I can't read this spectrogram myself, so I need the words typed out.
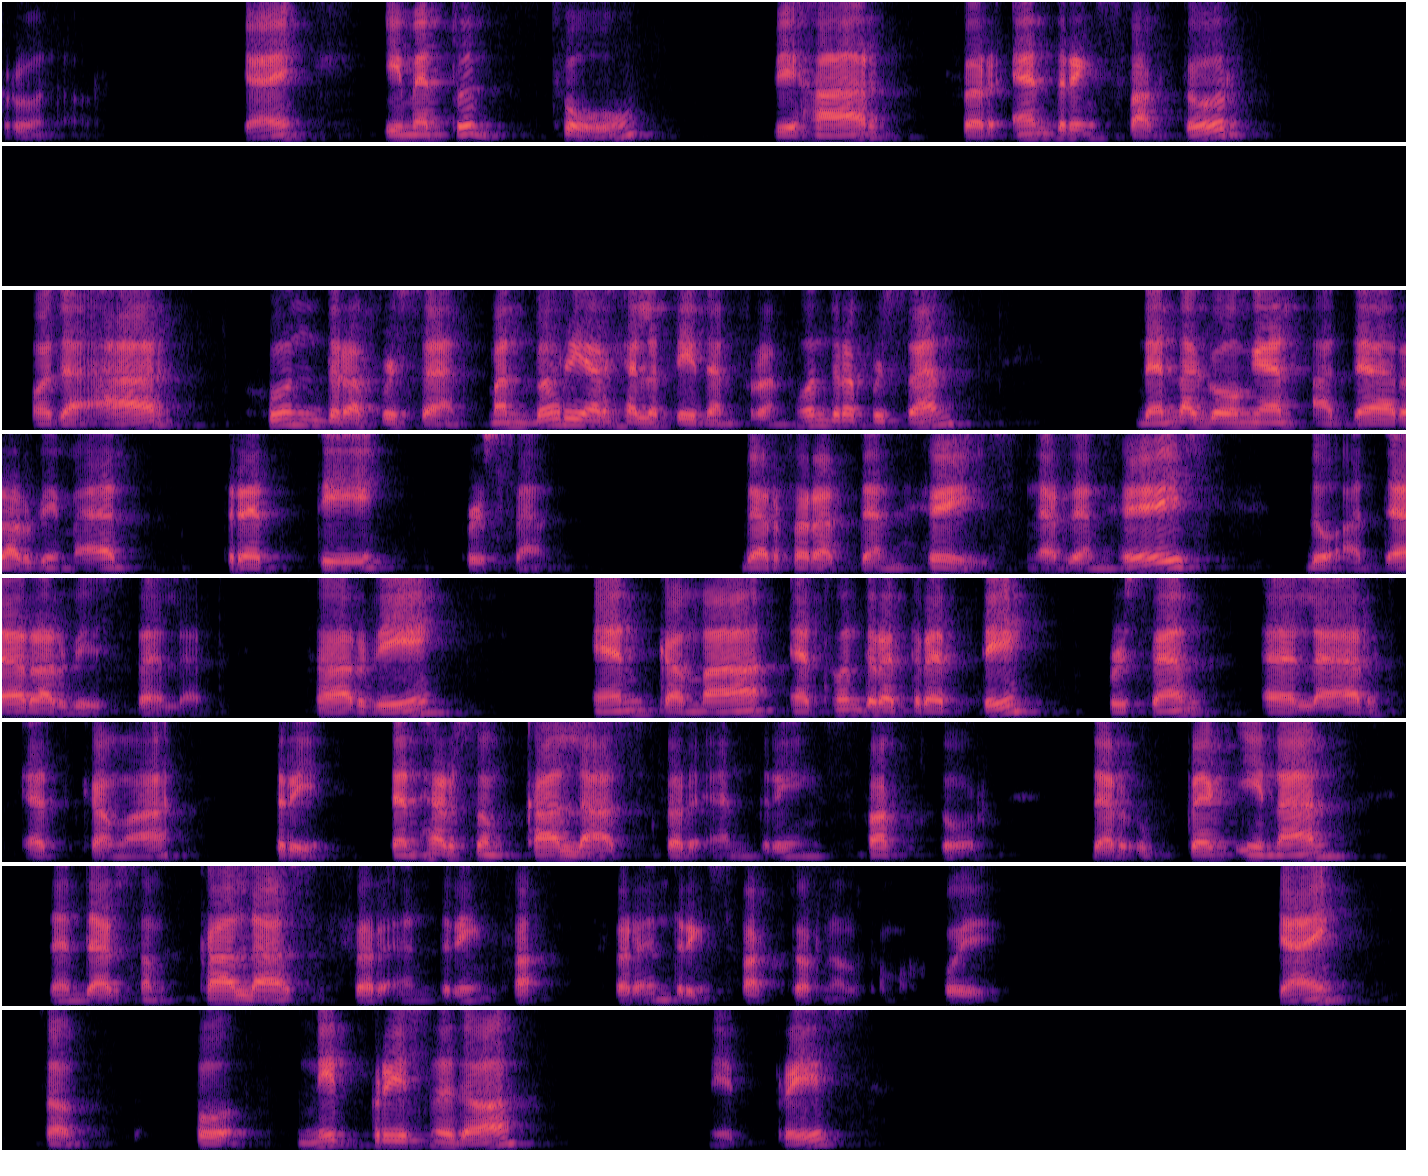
kronor. Okay. I metod 2 vi har förändringsfaktor. Det är 100 procent. Man börjar hela tiden från 100 procent. Denna gången adderar vi med 30 procent. Därför att den höjs. När den höjs, då adderar vi istället. Har vi 1,130 procent eller 1,3. Den här som kallas förändringsfaktor. Där uppe innan, den där som kallas förändring, förändringsfaktor 0,7. Okej, okay? så på nytt pris nu då. Nytt pris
